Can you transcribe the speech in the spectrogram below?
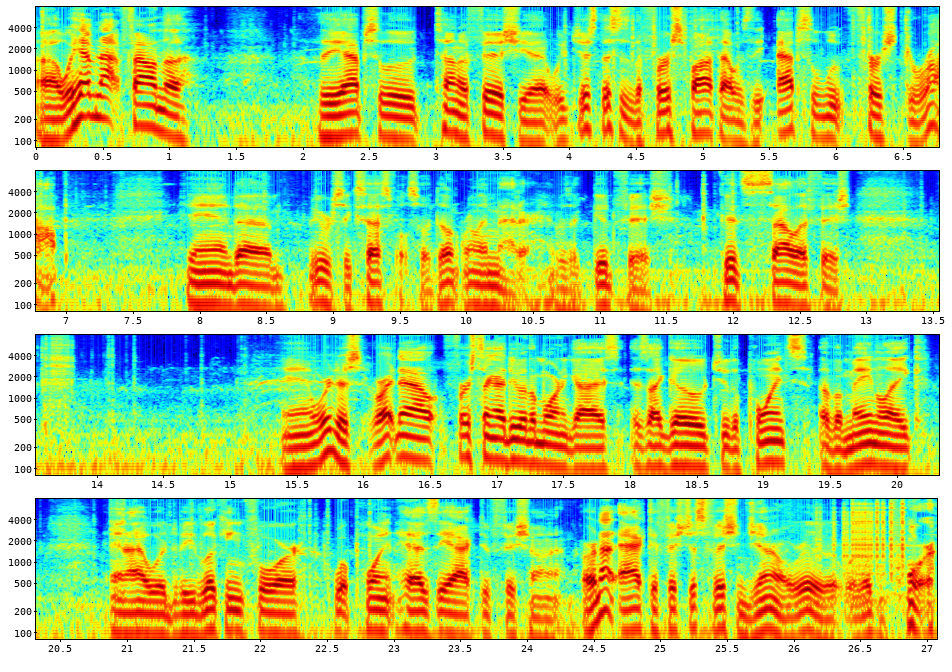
Uh, we have not found the the absolute ton of fish yet. We just this is the first spot that was the absolute first drop, and um, we were successful. So it don't really matter. It was a good fish, good solid fish. And we're just, right now, first thing I do in the morning, guys, is I go to the points of a main lake and I would be looking for what point has the active fish on it. Or not active fish, just fish in general, really what we're looking for.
